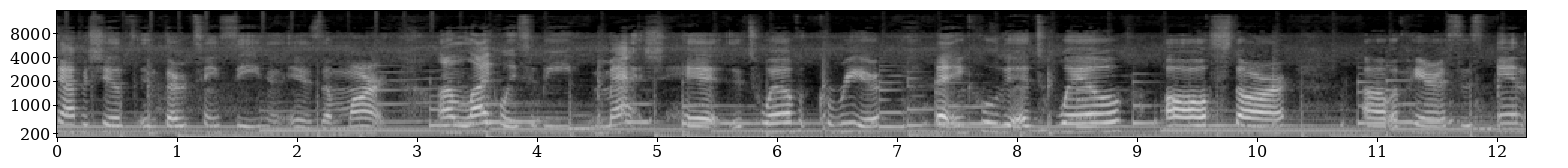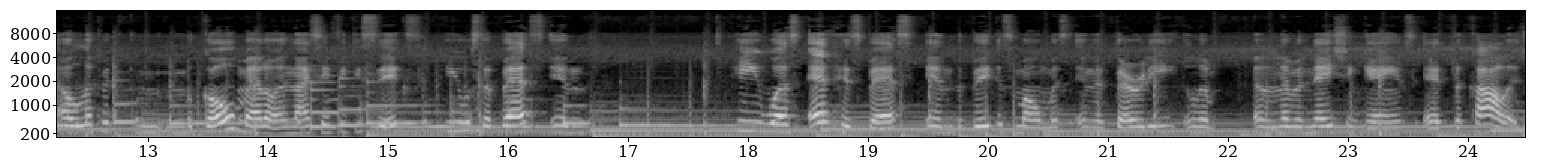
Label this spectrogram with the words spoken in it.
championships in 13 seasons is a mark unlikely to be matched. Had a 12 career that included a 12 All-Star um, appearances and Olympic gold medal in 1956. He was the best in. He was at his best in the biggest moments in the 30 elim- elimination games at the college,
